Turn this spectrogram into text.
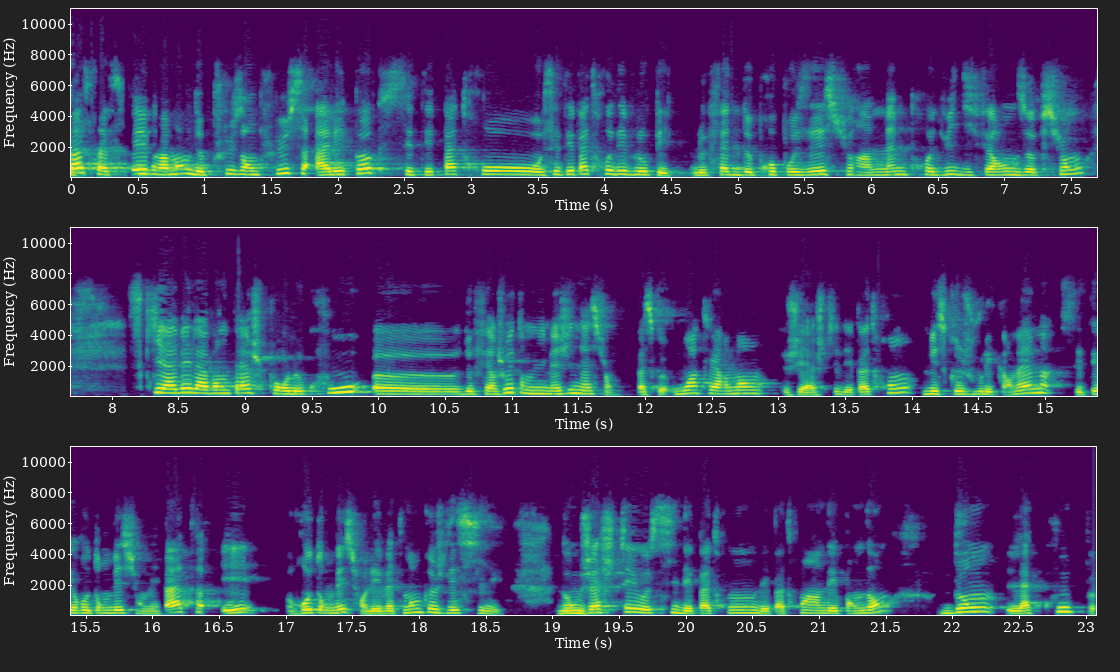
ça, ça, se fait vraiment de plus en plus. À l'époque, c'était pas trop, c'était pas trop développé. Le fait de proposer sur un même produit différentes options. Ce qui avait l'avantage pour le coup euh, de faire jouer ton imagination. Parce que moi, clairement, j'ai acheté des patrons, mais ce que je voulais quand même, c'était retomber sur mes pattes et retomber sur les vêtements que je dessinais. Donc j'achetais aussi des patrons, des patrons indépendants dont la coupe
